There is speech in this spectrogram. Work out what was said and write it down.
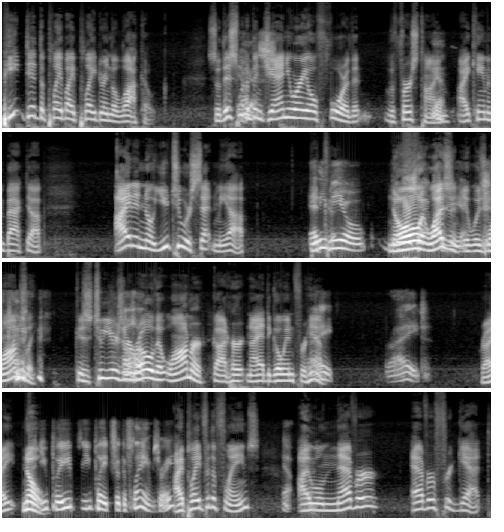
Pete did the play-by-play during the lockout. So this would have been January 04 that the first time I came and backed up. I didn't know you two were setting me up. Eddie Because- Mio. No, it wasn't. It was Wamsley. Because two years in a Oh. row that Wammer got hurt and I had to go in for him. Right. Right. Right? No, You play, you played for the Flames, right? I played for the Flames. Yeah. I will never, ever forget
